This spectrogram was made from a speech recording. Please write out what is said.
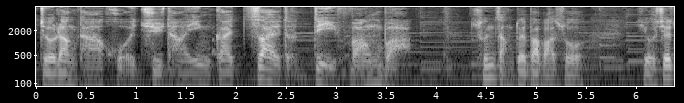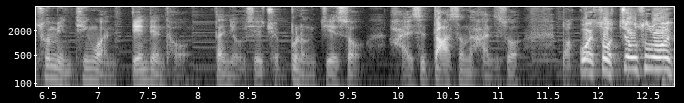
就让他回去他应该在的地方吧。村长对爸爸说。有些村民听完点点头，但有些却不能接受，还是大声的喊着说：“把怪兽交出来！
